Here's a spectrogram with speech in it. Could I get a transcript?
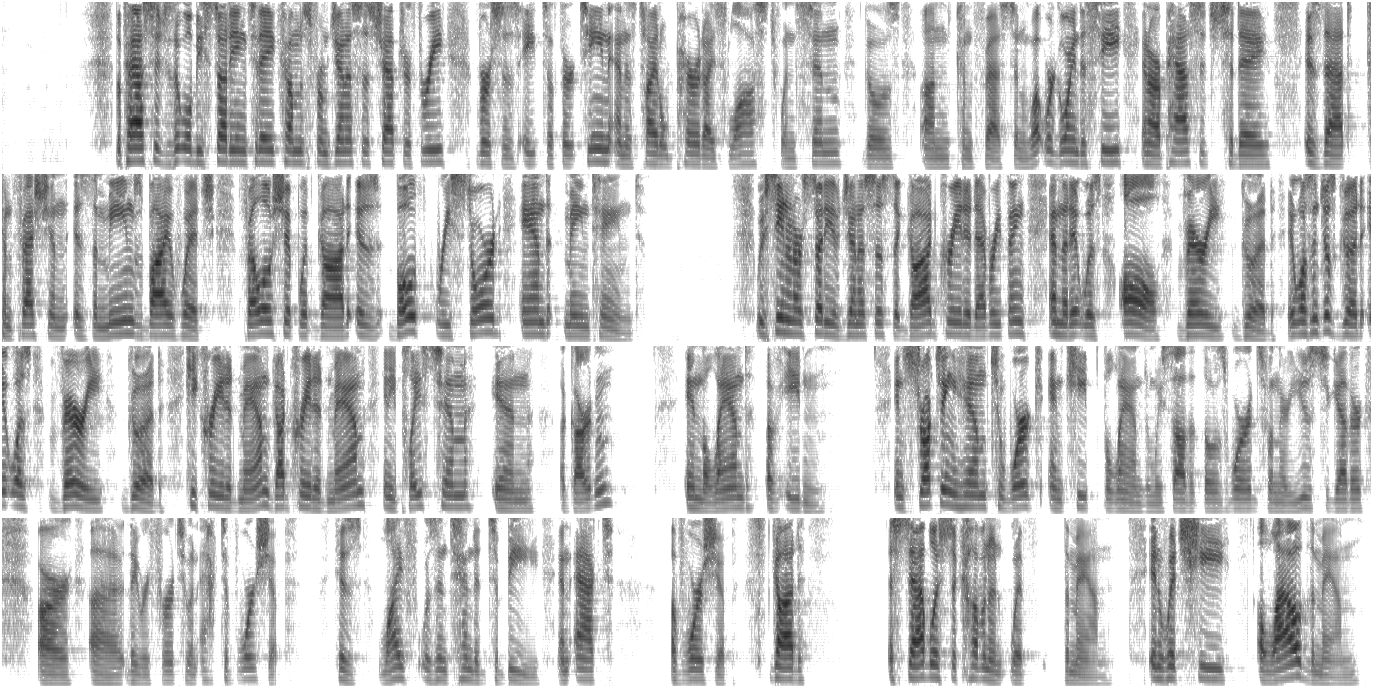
The passage that we'll be studying today comes from Genesis chapter 3, verses 8 to 13, and is titled Paradise Lost When Sin Goes Unconfessed. And what we're going to see in our passage today is that confession is the means by which fellowship with God is both restored and maintained. We've seen in our study of Genesis that God created everything and that it was all very good. It wasn't just good, it was very good. He created man, God created man, and He placed him in a garden in the land of Eden, instructing him to work and keep the land. And we saw that those words, when they're used together, are uh, they refer to an act of worship. His life was intended to be an act of worship. God established a covenant with the man in which he allowed the man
